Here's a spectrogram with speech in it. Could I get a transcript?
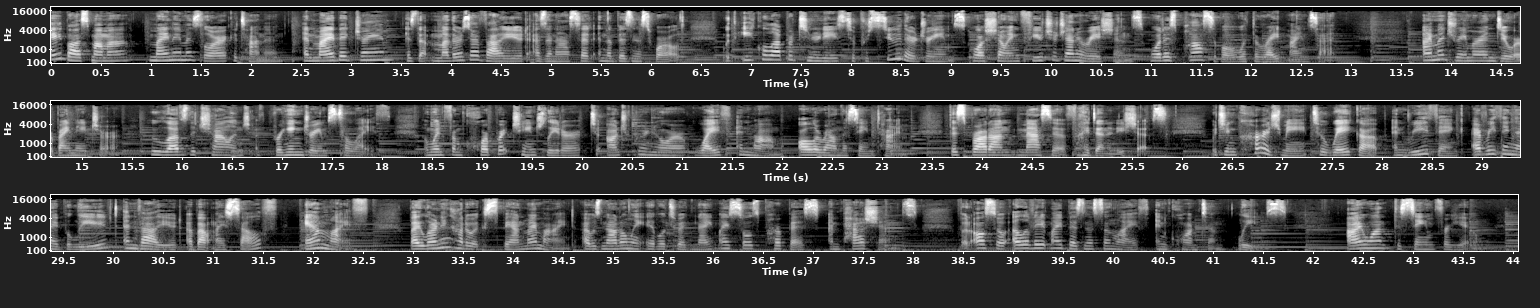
Hey, Boss Mama. My name is Laura Katanen, and my big dream is that mothers are valued as an asset in the business world with equal opportunities to pursue their dreams while showing future generations what is possible with the right mindset. I'm a dreamer and doer by nature who loves the challenge of bringing dreams to life and went from corporate change leader to entrepreneur, wife, and mom all around the same time. This brought on massive identity shifts which encouraged me to wake up and rethink everything I believed and valued about myself and life. By learning how to expand my mind, I was not only able to ignite my soul's purpose and passions, but also elevate my business and life in quantum leaps. I want the same for you,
